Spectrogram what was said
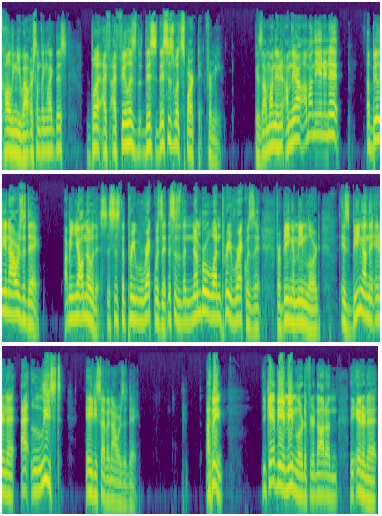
calling you out or something like this, but I, I feel as this this is what sparked it for me because I'm on I'm there I'm on the internet a billion hours a day. I mean, y'all know this. This is the prerequisite. This is the number one prerequisite for being a meme lord is being on the internet at least 87 hours a day. I mean, you can't be a meme lord if you're not on the internet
